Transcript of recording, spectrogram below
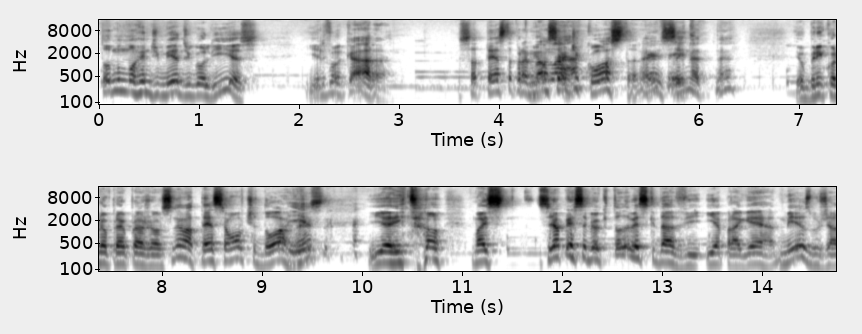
Todo mundo morrendo de medo de Golias. E ele falou, cara, essa testa para mim é uma certa de costa, né? Isso aí, né, né? Eu brinco quando eu prego para jovens, isso não é uma testa, é um outdoor, Isso. né? E aí, então, mas você já percebeu que toda vez que Davi ia para a guerra, mesmo já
